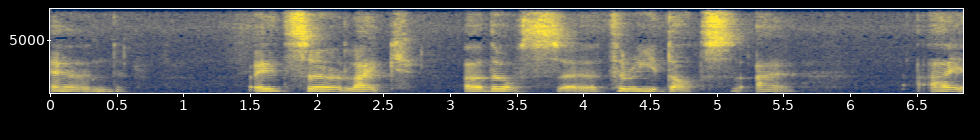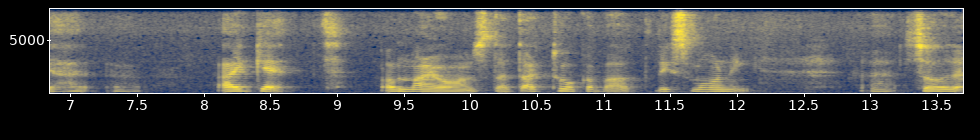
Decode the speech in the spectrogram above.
And it's like uh, those three dots i i i get on my arms that i talk about this morning. So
